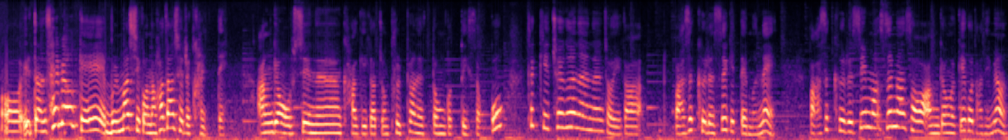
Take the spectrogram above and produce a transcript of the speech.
어, 일단 새벽에 물 마시거나 화장실을 갈 때 안경 없이는 가기가 좀 불편했던 것도 있었고 특히 최근에는 저희가 마스크를 쓰기 때문에 마스크를 쓰면, 쓰면서 안경을 끼고 다니면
